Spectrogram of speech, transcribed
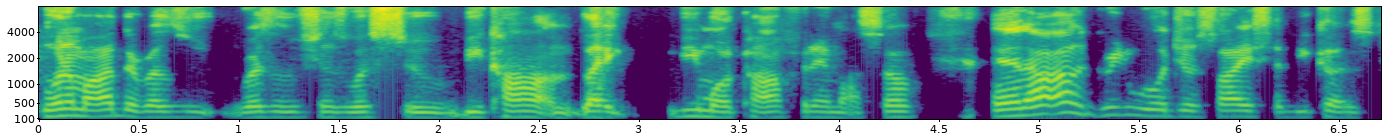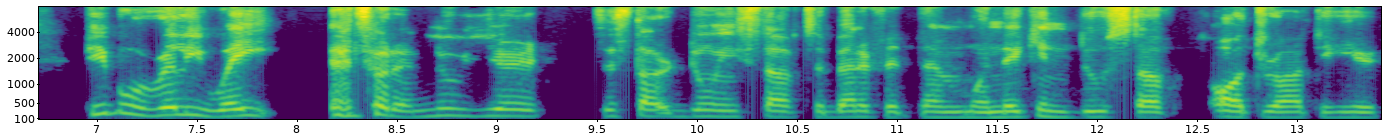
one of my other resolu- resolutions was to be calm, like be more confident in myself. And I agree with what Josiah said because people really wait until the new year to start doing stuff to benefit them when they can do stuff all throughout the year.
